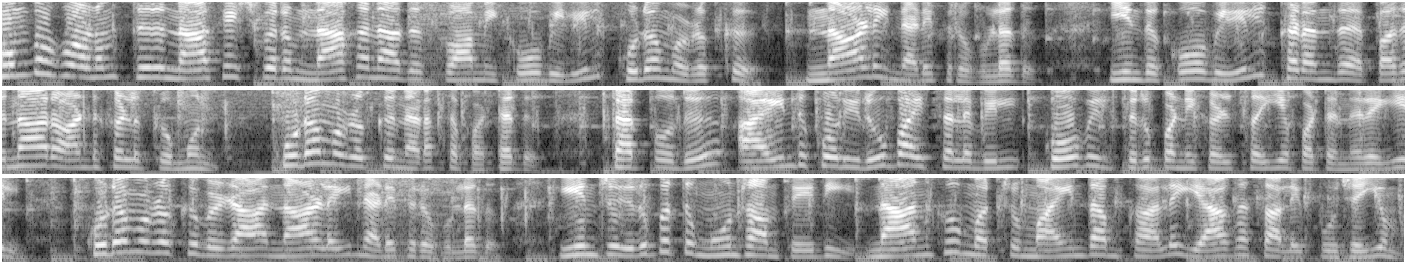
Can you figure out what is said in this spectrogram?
கும்பகோணம் திரு நாகேஸ்வரம் நாகநாத சுவாமி கோவிலில் குடமுழுக்கு நாளை நடைபெறவுள்ளது. இந்த கோவிலில் கடந்த பதினாறு ஆண்டுகளுக்கு முன் குடமுழுக்கு நடத்தப்பட்டது. தற்போது ஐந்து கோடி ரூபாய் செலவில் கோவில் திருப்பணிகள் செய்யப்பட்ட நிலையில் குடமுழுக்கு விழா நாளை நடைபெறவுள்ளது. இன்று இருபத்தி மூன்றாம் தேதி நான்கு மற்றும் ஐந்தாம் கால யாகசாலை பூஜையும்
